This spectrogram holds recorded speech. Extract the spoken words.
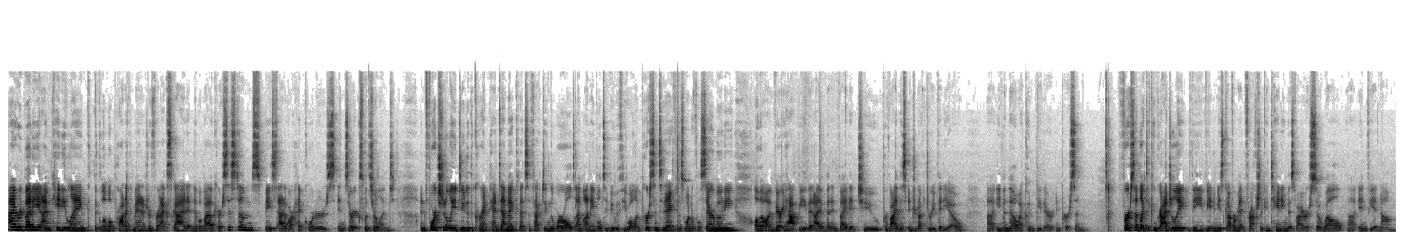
Hi everybody, I'm Katie Lank, the Global Product Manager for XGuide at Nobel Biocare Systems, based out of our headquarters in Zurich, Switzerland. Unfortunately, due to the current pandemic that's affecting the world, I'm unable to be with you all in person today for this wonderful ceremony, although I'm very happy that I've been invited to provide this introductory video, uh, even though I couldn't be there in person. First, I'd like to congratulate the Vietnamese government for actually containing this virus so well uh, in Vietnam.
